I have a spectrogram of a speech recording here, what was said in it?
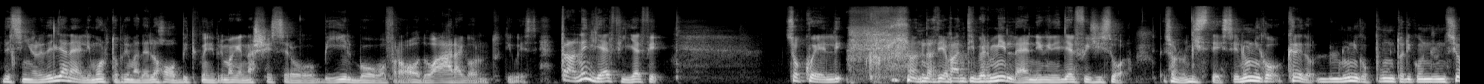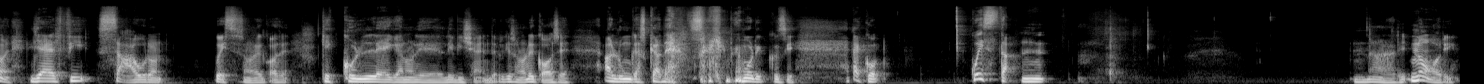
del Signore degli Anelli, molto prima dello Hobbit, quindi prima che nascessero Bilbo, Frodo, Aragorn, tutti questi. Tranne gli elfi, gli elfi sono quelli, sono andati avanti per millenni, quindi gli elfi ci sono, sono gli stessi, l'unico, credo, l'unico punto di congiunzione, gli elfi, Sauron, queste sono le cose che collegano le, le vicende, perché sono le cose a lunga scadenza, chiamiamole così. Ecco, questa... Nari, Nori,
